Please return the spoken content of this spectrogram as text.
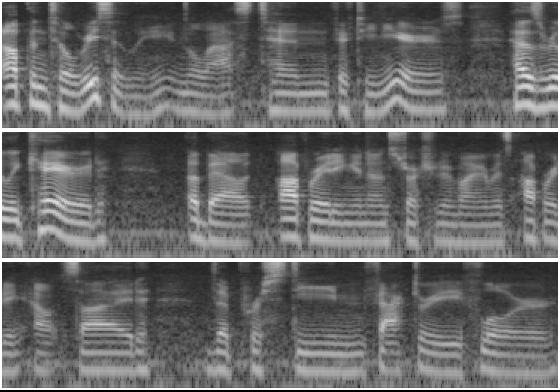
up until recently, in the last 10, 15 years, has really cared about operating in unstructured environments, operating outside the pristine factory floor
